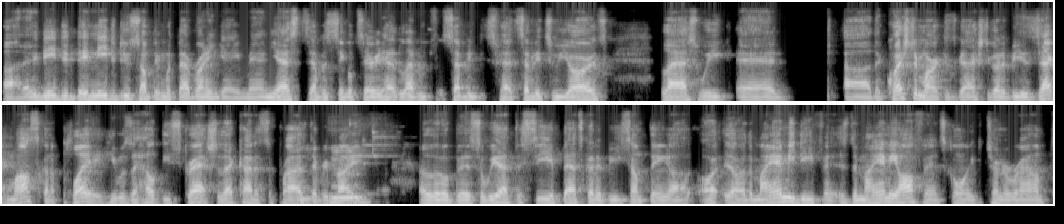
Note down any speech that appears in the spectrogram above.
Uh, they need to they need to do something with that running game, man. Yes, Devin Singletary had 11 70, had 72 yards last week, and uh, the question mark is actually going to be is Zach Moss going to play? He was a healthy scratch, so that kind of surprised everybody a little bit. So we have to see if that's going to be something. Uh, or, or the Miami defense is the Miami offense going to turn around?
